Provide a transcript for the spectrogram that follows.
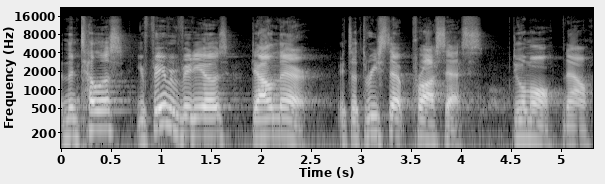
And then tell us your favorite videos down there. It's a three step process. Do them all now.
